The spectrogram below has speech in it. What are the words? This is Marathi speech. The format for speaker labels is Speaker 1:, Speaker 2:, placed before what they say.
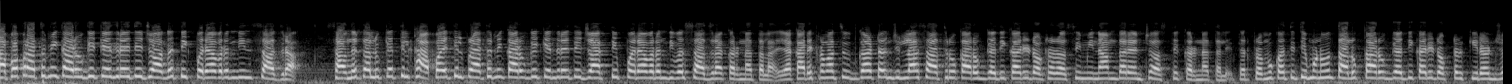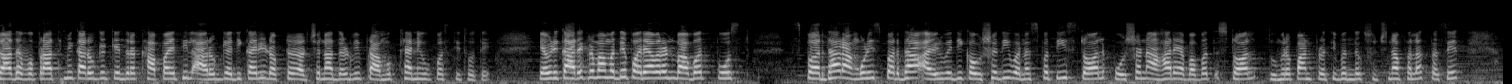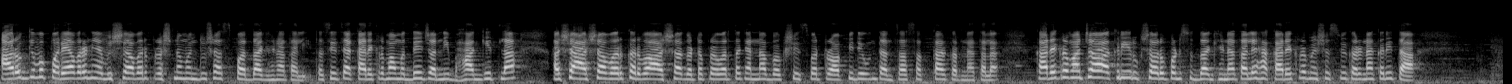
Speaker 1: खापा प्राथमिक आरोग्य केंद्र येथे जागतिक पर्यावरण दिन साजरा. सावनेर तालुक्यातील खापा येथील प्राथमिक आरोग्य केंद्र येथे जागतिक पर्यावरण दिवस साजरा करण्यात आला. या कार्यक्रमाचे उद्घाटन जिल्हा साथरोग आरोग्य अधिकारी डॉक्टर असीम इनामदार यांच्या हस्ते करण्यात आले. तर प्रमुख अतिथी म्हणून तालुका आरोग्य अधिकारी डॉक्टर किरण जाधव व प्राथमिक आरोग्य केंद्र खापा येथील आरोग्य अधिकारी डॉक्टर अर्चना दळवी प्रामुख्याने उपस्थित होते. यावेळी कार्यक्रमामध्ये पर्यावरणबाबत पोस्ट स्पर्धा रांगोळी स्पर्धा आयुर्वेदिक औषधी वनस्पती स्टॉल पोषण आहार याबाबत स्टॉल धूम्रपान प्रतिबंधक सूचना फलक तसेच आरोग्य व पर्यावरण या विषयावर प्रश्नमंजुषा स्पर्धा घेण्यात आली. तसेच या कार्यक्रमामध्ये ज्यांनी भाग घेतला अशा आशा वर्कर व आशा गटप्रवर्तक यांना बक्षीस व ट्रॉफी देऊन त्यांचा सत्कार करण्यात आला. कार्यक्रमाच्या आखरी वृक्षारोपण सुद्धा घेण्यात आले. हा कार्यक्रम यशस्वी करण्याकरिता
